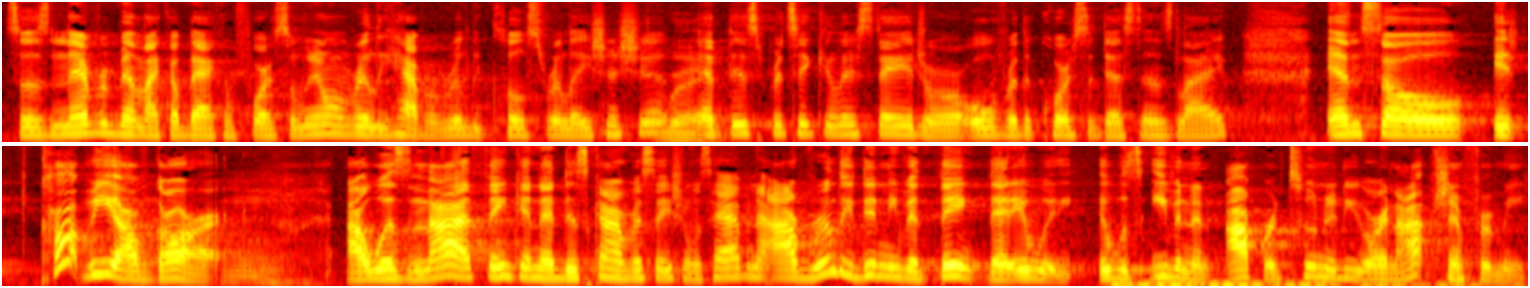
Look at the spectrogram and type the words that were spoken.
So it's never been like a back and forth. So we don't really have a really close relationship Right. at this particular stage or over the course of Destin's life. And so it caught me off guard. Mm. I was not thinking that this conversation was happening. I really didn't even think that it would it was even an opportunity or an option for me. Mm.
